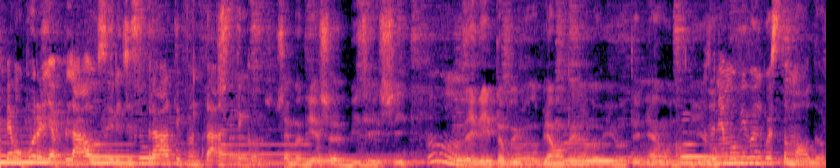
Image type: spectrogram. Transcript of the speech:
Abbiamo pure gli applausi registrati, fantastico. Sembra di essere BJC. L'hai detto prima, dobbiamo tenerlo vivo, teniamolo Lo vivo. teniamo vivo in questo modo.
